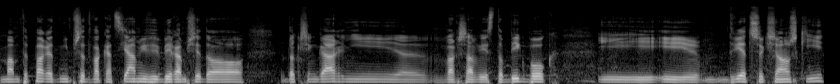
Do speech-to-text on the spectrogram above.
mam te parę dni przed wakacjami, wybieram się do, do księgarni, w Warszawie jest to Big Book, i, i, dwie, trzy książki.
